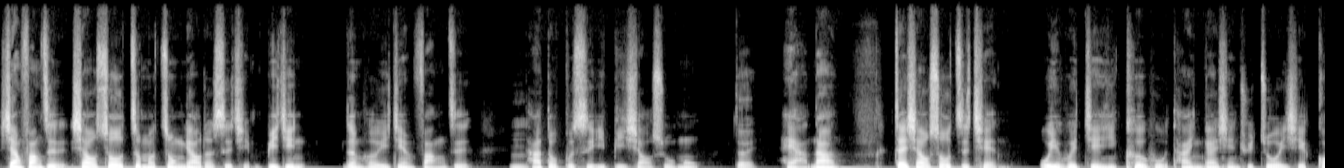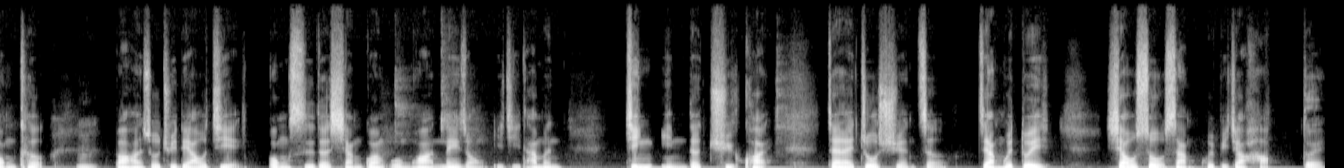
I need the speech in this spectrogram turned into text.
像房子销售这么重要的事情，毕竟任何一间房子，嗯，它都不是一笔小数目。对，哎呀，那在销售之前，我也会建议客户他应该先去做一些功课，嗯，包含说去了解公司的相关文化内容以及他们经营的区块。再来做选择，这样会对销售上会比较好。对，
